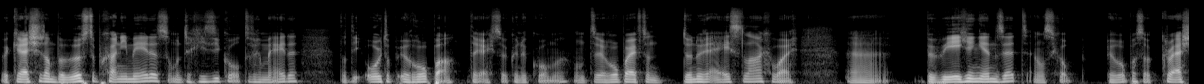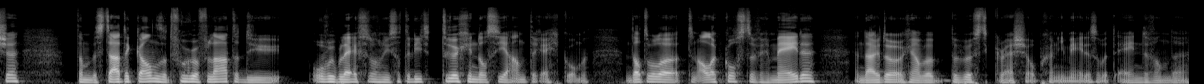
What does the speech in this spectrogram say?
We crashen dan bewust op Ganymedes om het risico te vermijden dat die ooit op Europa terecht zou kunnen komen. Want Europa heeft een dunnere ijslaag waar uh, beweging in zit. En als je op Europa zou crashen, dan bestaat de kans dat vroeg of laat die overblijfselen van die satelliet terug in de oceaan terechtkomen. En dat willen we ten alle kosten vermijden. En daardoor gaan we bewust crashen op Ganymedes op het einde van de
